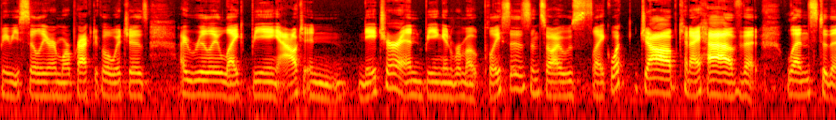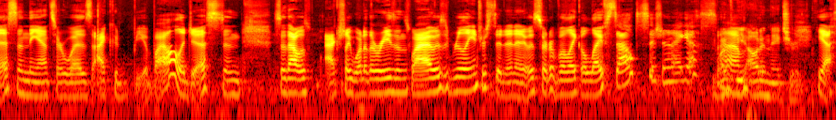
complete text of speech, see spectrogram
maybe sillier and more practical, which is I really like being out in nature and being in remote places. And so I was like, what job can I have that lends to this? And the answer was I could be a biologist. And so that was actually one of the reasons why I was really interested in it. It was sort of a, like a lifestyle decision, I guess. Want um, be out in nature. Yes.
